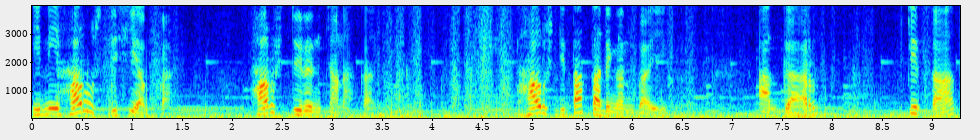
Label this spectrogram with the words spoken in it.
ini harus disiapkan, harus direncanakan, harus ditata dengan baik agar kita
